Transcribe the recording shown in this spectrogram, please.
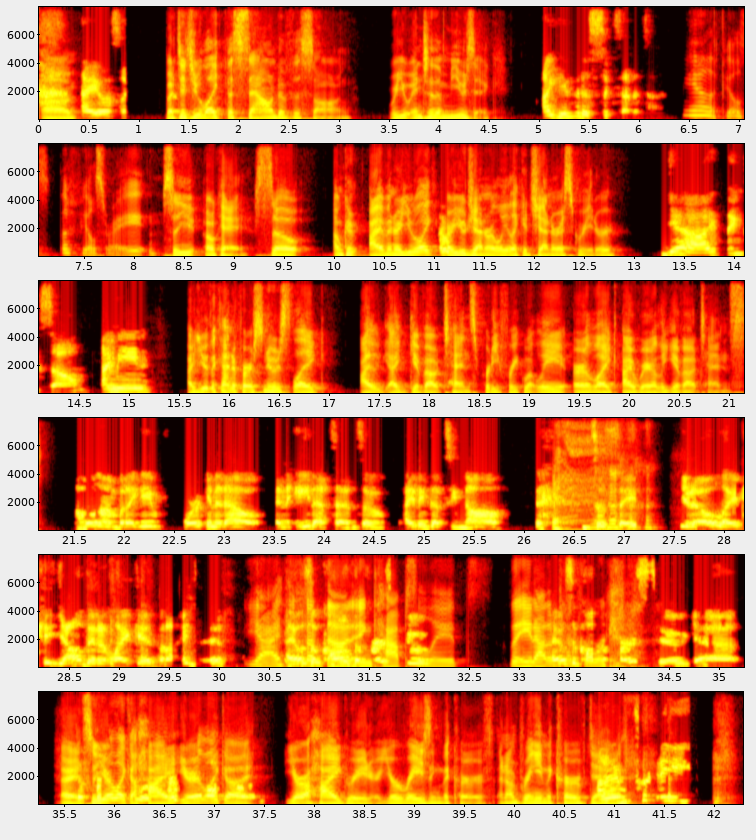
Um, I was like, but did you like the sound of the song? Were you into the music? I gave it a six out of ten. yeah, that feels that feels right. So you okay? So I'm con- Ivan. Are you like? Are oh. you generally like a generous grader? Yeah, I think so. I mean, Are you the kind of person who's like, I, I give out tens pretty frequently, or like I rarely give out tens? hold on, but I gave working it out an eight out of ten, so I think that's enough to say. You know, like y'all didn't like it, but I did. Yeah, I think also that, called that the first two- encapsulates the eight out of I ten also for called the working. first two. Yeah, All right, The so you're like a first two were high. You're like a you're a high grader. You're raising the curve, and I'm bringing the curve down. I'm pretty.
